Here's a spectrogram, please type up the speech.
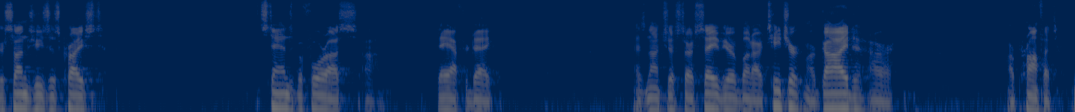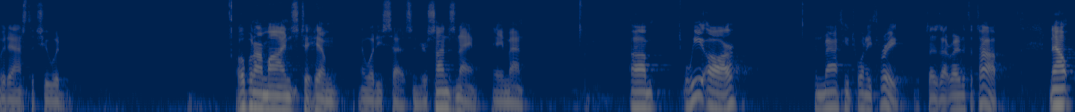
your Son, Jesus Christ, stands before us uh, day after day as not just our Savior, but our teacher, our guide, our, our prophet. We'd ask that you would open our minds to him and what he says. In your Son's name, amen. Um, we are in Matthew 23, says that right at the top. Now,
